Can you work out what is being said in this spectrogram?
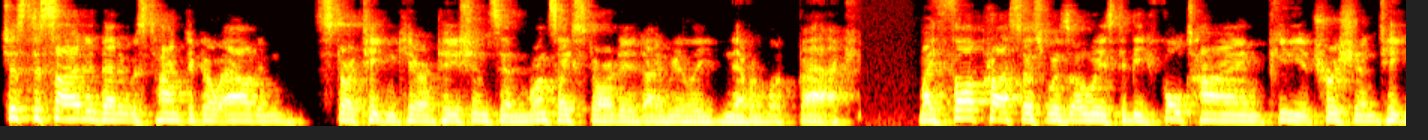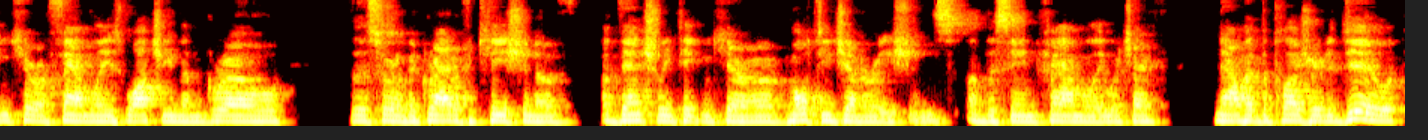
just decided that it was time to go out and start taking care of patients. And once I started, I really never looked back. My thought process was always to be full time pediatrician, taking care of families, watching them grow, the sort of the gratification of eventually taking care of multi generations of the same family, which I've now had the pleasure to do.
